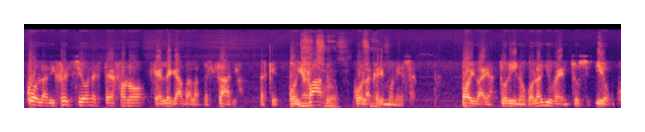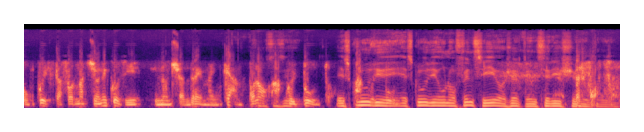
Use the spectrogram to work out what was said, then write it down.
con la riflessione Stefano che è legata all'avversario, perché puoi eh, farlo certo, con certo. la Cremonese. Poi vai a Torino con la Juventus, io con questa formazione così non ci andrei mai in campo, no? Sì, a, quel punto, escludi, a quel punto. escludi un offensivo, certo inserisci. Per forza,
